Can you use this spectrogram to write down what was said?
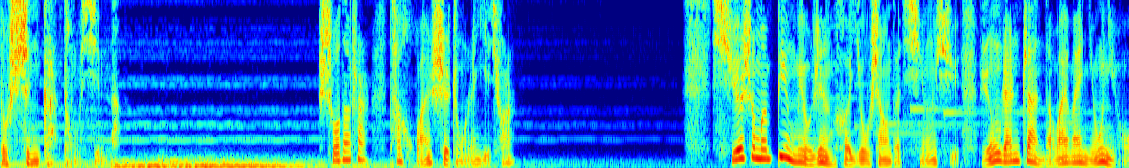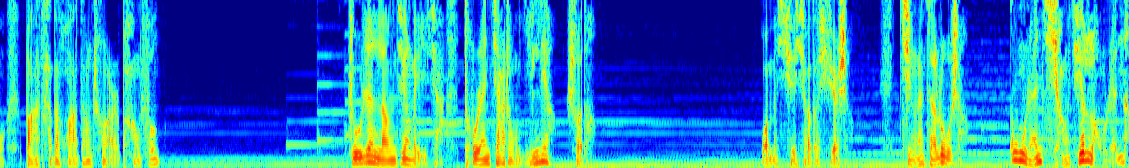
都深感痛心呢。说到这儿，他环视众人一圈学生们并没有任何忧伤的情绪，仍然站得歪歪扭扭，把他的话当成耳旁风。主任冷静了一下，突然加重音量说道：“我们学校的学生竟然在路上公然抢劫老人呢！”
